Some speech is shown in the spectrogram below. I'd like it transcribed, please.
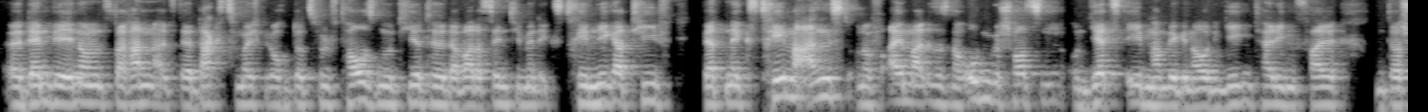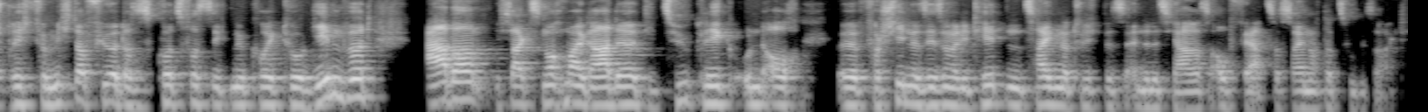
Äh, denn wir erinnern uns daran, als der DAX zum Beispiel auch unter 12.000 notierte, da war das Sentiment extrem negativ. Wir hatten extreme Angst und auf einmal ist es nach oben geschossen. Und jetzt eben haben wir genau den gegenteiligen Fall. Und das spricht für mich dafür, dass es kurzfristig eine Korrektur geben wird. Aber ich sage es nochmal gerade, die Zyklik und auch äh, verschiedene Saisonalitäten zeigen natürlich bis Ende des Jahres aufwärts. Das sei noch dazu gesagt.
